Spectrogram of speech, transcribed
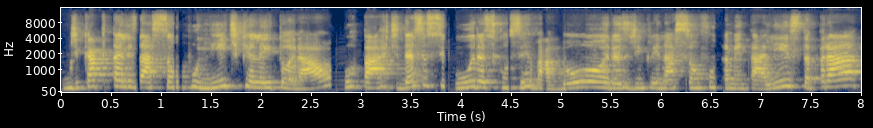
de capitalização política eleitoral por parte dessas figuras conservadoras de inclinação fundamentalista para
